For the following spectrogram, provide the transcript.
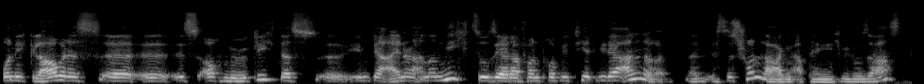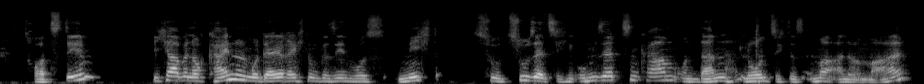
Und ich glaube, das äh, ist auch möglich, dass äh, eben der eine oder andere nicht so sehr davon profitiert wie der andere. Es ist schon lagenabhängig, wie du sagst. Trotzdem, ich habe noch keine Modellrechnung gesehen, wo es nicht zu zusätzlichen Umsätzen kam und dann lohnt sich das immer allemal.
